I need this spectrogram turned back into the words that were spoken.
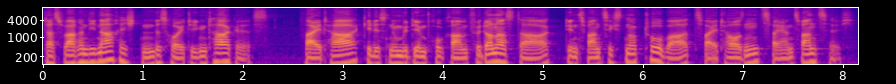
Das waren die Nachrichten des heutigen Tages. Weiter geht es nun mit dem Programm für Donnerstag, den 20. Oktober 2022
